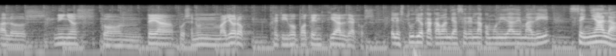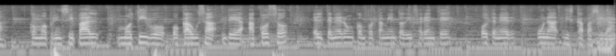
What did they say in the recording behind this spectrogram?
a los niños con TEA pues en un mayor objetivo potencial de acoso. El estudio que acaban de hacer en la Comunidad de Madrid señala como principal motivo o causa de acoso el tener un comportamiento diferente o tener una discapacidad.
